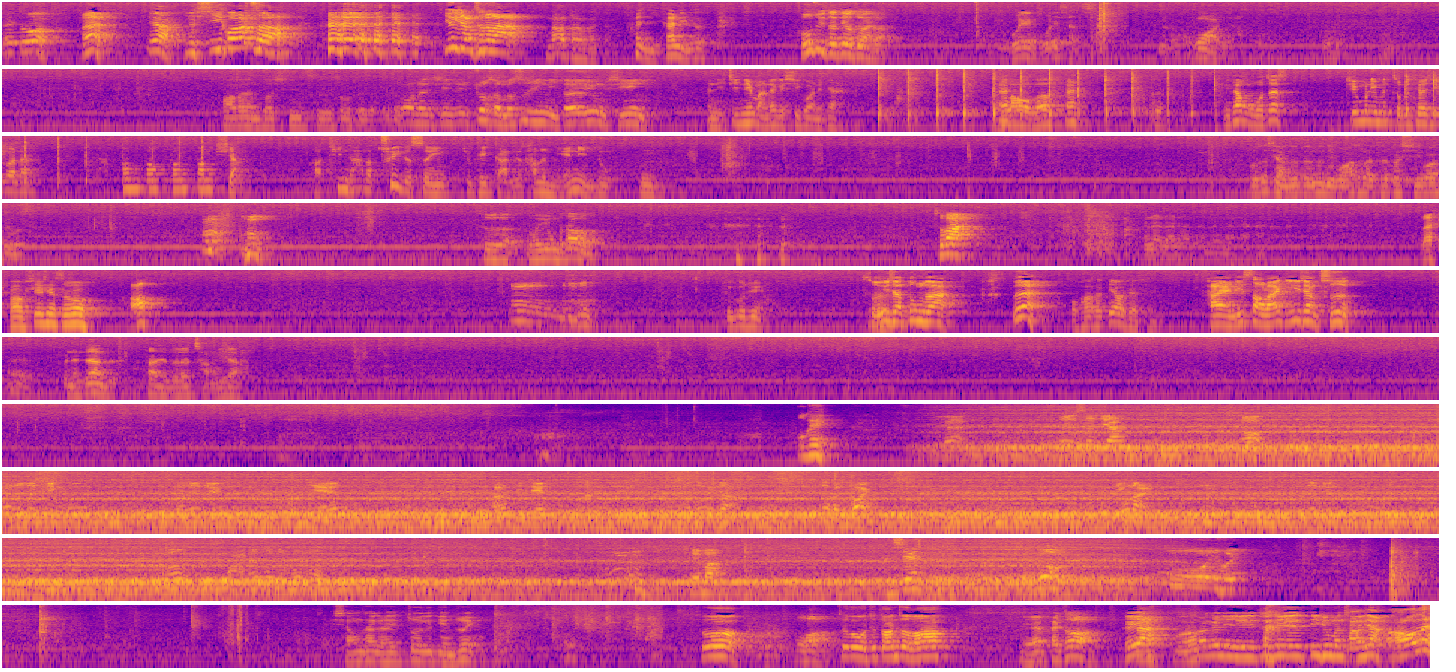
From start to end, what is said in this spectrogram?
哎，叔，哎，呀，有西瓜吃了，嘿嘿，又想吃了吧？那当然。哼，你看你这口水都掉出来了。我也我也想吃，有点化一下。花了很多心思做这个，花了心思，做什么事情你都要用心。你今天买那个西瓜，你看，老了。哎，你看我在节目里面怎么挑西瓜的？梆梆梆梆响，啊，听它的脆的声音就可以感觉它的黏黏度。嗯。我是想着等等你挖出来这块西瓜给我吃，是不是？都用不到了吧？是吧？来来来来来来来来，来，好，谢谢师傅。好。嗯，推过去，手又想动是吧？不是，我怕它掉下去。嗨，你少来，你又想吃。哎，不能这样子，大家都要尝一下。OK。你看，这是生姜，哦，两根的金菇加进去，盐、糖、鸡精，炒动一下，这很快。牛奶，嗯，进去，然后马上开始活，嗯，对吗？很鲜，不错。香菜给它做一个点缀。师傅，哇，这个我就端走了啊。你来拍照，可以啊，端给你这些弟兄们尝一下。好嘞。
